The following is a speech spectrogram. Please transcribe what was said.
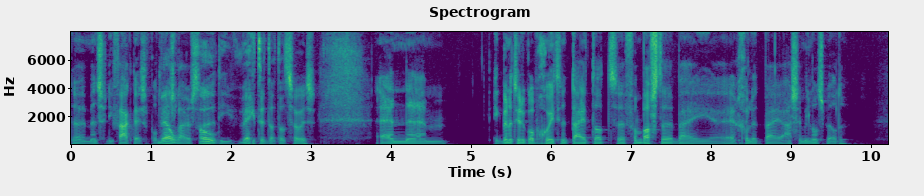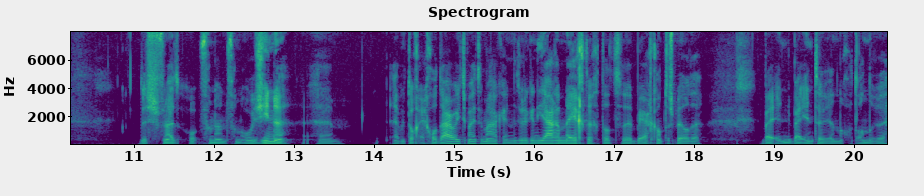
De mensen die vaak deze podcast Wel. luisteren, oh. die weten dat dat zo is. En um, ik ben natuurlijk opgegroeid in de tijd dat uh, Van Basten bij, uh, en Gullit bij AC Milan speelde. Dus vanuit van, van origine um, heb ik toch echt wel daar iets mee te maken. En natuurlijk in de jaren negentig dat uh, Bergkamp te speelde bij, in, bij Inter en nog wat andere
